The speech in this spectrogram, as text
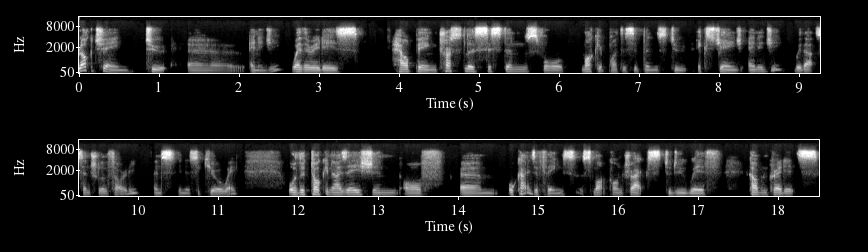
blockchain to uh, energy, whether it is helping trustless systems for market participants to exchange energy without central authority and in a secure way, or the tokenization of um, all kinds of things, smart contracts to do with carbon credits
